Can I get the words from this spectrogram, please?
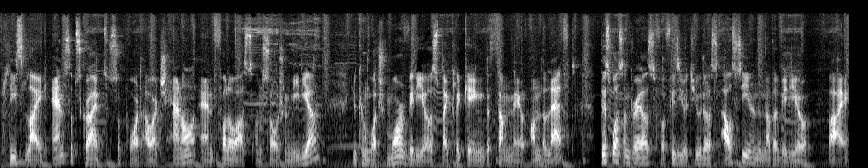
Please like and subscribe to support our channel and follow us on social media. You can watch more videos by clicking the thumbnail on the left. This was Andreas for Physio Tutors. I'll see you in another video. Bye.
